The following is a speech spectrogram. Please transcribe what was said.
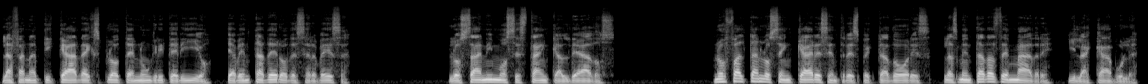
La fanaticada explota en un griterío y aventadero de cerveza. Los ánimos están caldeados. No faltan los encares entre espectadores, las mentadas de madre y la cábula.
